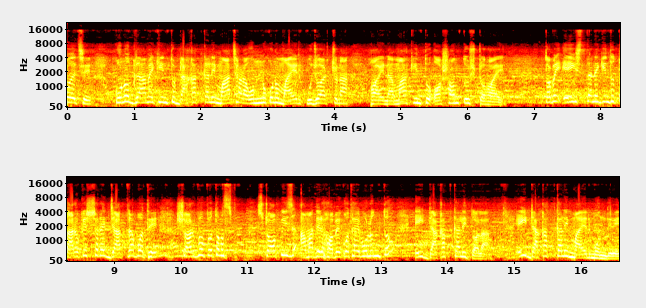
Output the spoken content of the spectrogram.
রয়েছে, কোনো গ্রামে কিন্তু ডাকাতকালী মা ছাড়া অন্য কোনো মায়ের পুজো অর্চনা হয় না, মা কিন্তু অসন্তুষ্ট হয়। তবে এই স্থানে কিন্তু তারকেশ্বরের যাত্রাপথে সর্বপ্রথম স্টপিজ আমাদের হবে কোথায় বলুন তো? এই ডাকাতকালী তলা। এই ডাকাতকালী মায়ের মন্দিরে।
